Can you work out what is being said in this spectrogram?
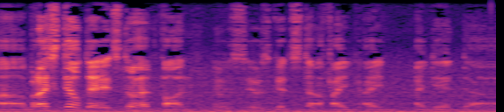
Uh, but I still did it. Still had fun. It was it was good stuff. I I, I did. Uh,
